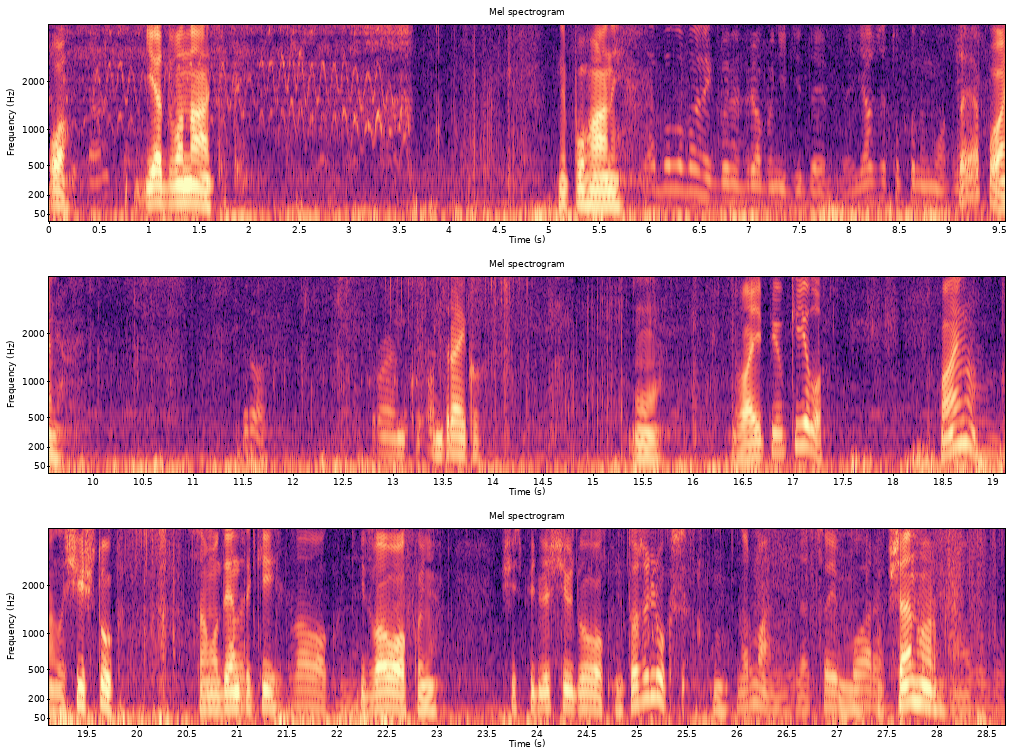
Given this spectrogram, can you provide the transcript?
О, є 12. Непоганий. Якби не гребані діди, бля. Я вже тупо не можу. Та я поняв. Троєнко, Андрейко. О, 2,5 кіло. Файно, але 6 штук. Там один Але такий Два окуня. і два окуня. 6 підлящів, два окуня. Теж люкс. Нормально, для цієї М, пори. Взагалі норм. Може бути.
